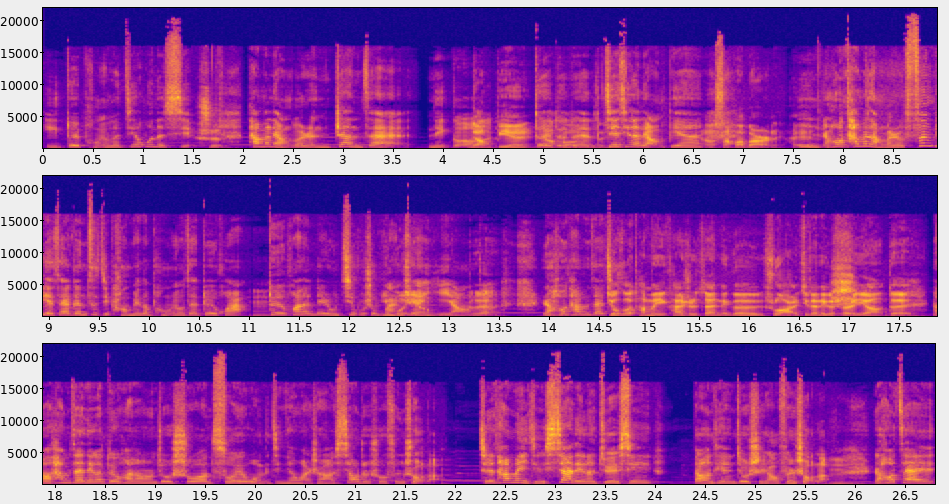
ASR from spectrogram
一对朋友的结婚的戏，是他们两个人站在那个两边，对对对阶梯的两边然。后撒花瓣儿呢，还嗯，然后他们两个人分别在跟自己旁边的朋友在对话，嗯对话的内容几乎是完全一样的。对然后他们在就和他们一开始在那个说耳机的那个事儿一样，对，然后他们在那个对话当中就说，所以我们今天晚上要笑着说分手了。其实他们已经下定了决心，当天就是要分手了。嗯然后在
